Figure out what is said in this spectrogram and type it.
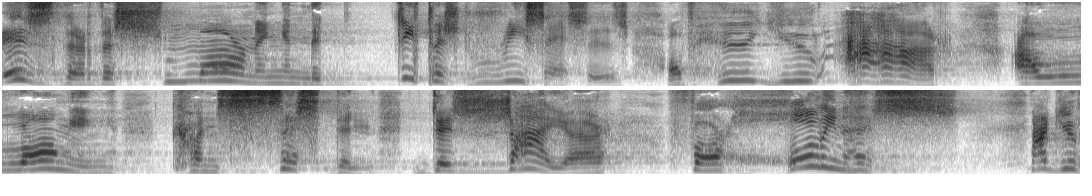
is there this morning in the deepest recesses of who you are a longing, consistent desire for holiness? Are you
